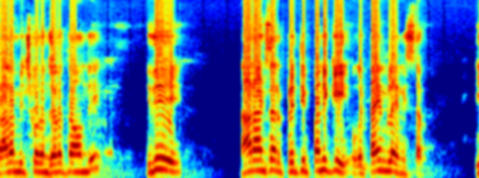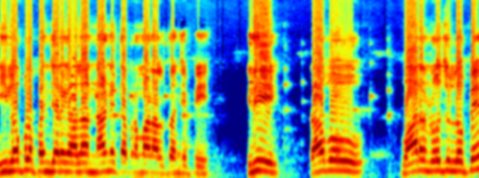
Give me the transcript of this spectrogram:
ప్రారంభించుకోవడం జరుగుతూ ఉంది. ఇది నారాయణ సార్ ప్రతి పనికి ఒక టైం లైన్ ఇస్తారు. ఈ లోపల పని జరగాల నాణ్యత ప్రమాణాలతో అని చెప్పి. ఇది రాబో వారం రోజుల్లోపే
